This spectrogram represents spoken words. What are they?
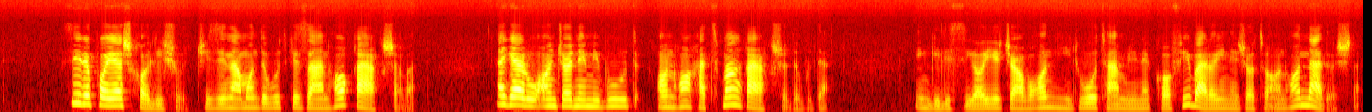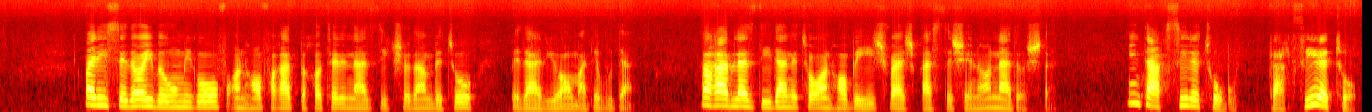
زیر پایش خالی شد. چیزی نمانده بود که زنها غرق شوند. اگر او آنجا نمی بود آنها حتما غرق شده بودند. انگلیسی های جوان نیرو و تمرین کافی برای نجات آنها نداشتند. ولی صدایی به او می گفت آنها فقط به خاطر نزدیک شدن به تو به دریا آمده بودند و قبل از دیدن تو آنها به هیچ وجه قصد شنا نداشتند. این تقصیر تو بود. تقصیر تو.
